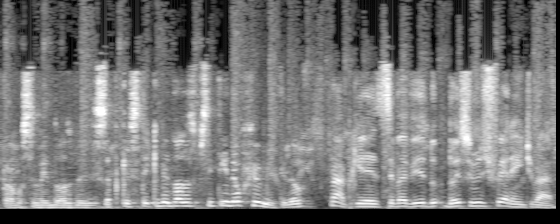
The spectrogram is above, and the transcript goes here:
pra você ver duas vezes, é porque você tem que ver duas vezes pra você entender o filme, entendeu? Ah, porque você vai ver do- dois filmes diferentes, velho.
